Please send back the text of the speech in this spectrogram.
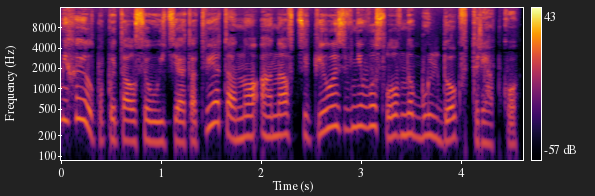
Михаил попытался уйти от ответа, но она вцепилась в него, словно бульдог в тряпку.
